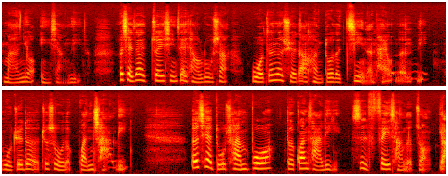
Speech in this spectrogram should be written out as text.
蛮有影响力的。而且在追星这条路上。我真的学到很多的技能还有能力，我觉得就是我的观察力，而且读传播的观察力是非常的重要，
